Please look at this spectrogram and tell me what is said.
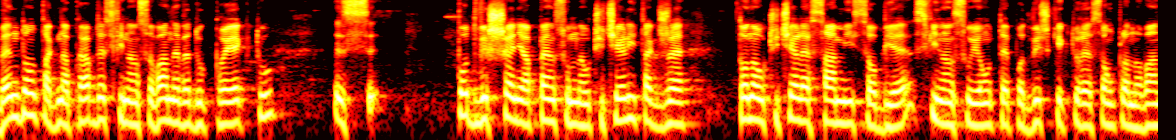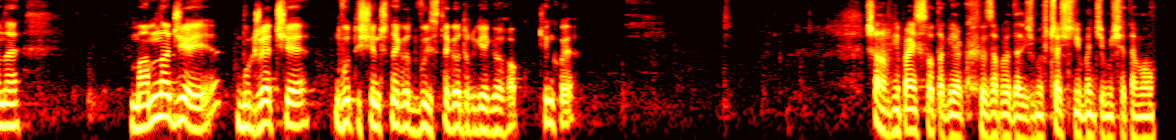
będą tak naprawdę sfinansowane według projektu z podwyższenia pensum nauczycieli, także to nauczyciele sami sobie sfinansują te podwyżki, które są planowane, mam nadzieję, w budżecie 2022 roku. Dziękuję. Szanowni Państwo, tak jak zapowiadaliśmy wcześniej, będziemy się temu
